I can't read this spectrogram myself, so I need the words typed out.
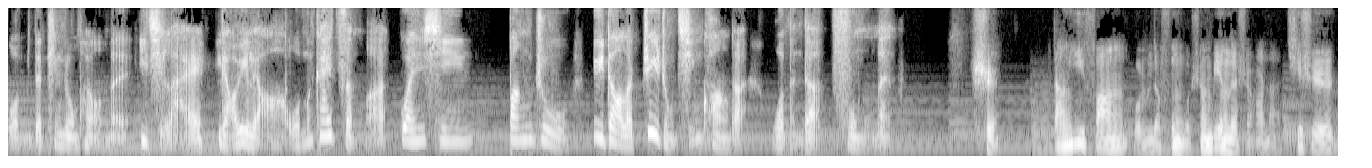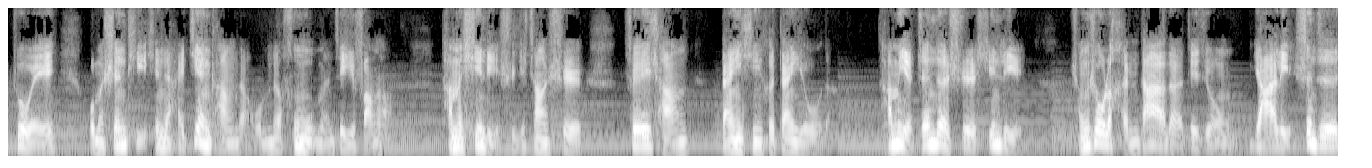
我们的听众朋友们一起来聊一聊哈，我们该怎么关心、帮助遇到了这种情况的我们的父母们。是。当一方我们的父母生病的时候呢，其实作为我们身体现在还健康的我们的父母们这一方啊，他们心里实际上是非常担心和担忧的，他们也真的是心里承受了很大的这种压力，甚至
